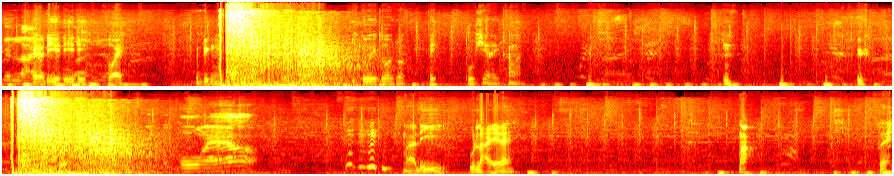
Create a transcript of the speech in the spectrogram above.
เป็นไรเดี๋ยวดีดีดีสวยกูดึงให้อีกตัวอีกตัวอีกตัวเฮ้ยตัวเชี่ยอะไรข้างหลังโกงแล้ว มาดิกูไหลนะมาเฮ้ย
